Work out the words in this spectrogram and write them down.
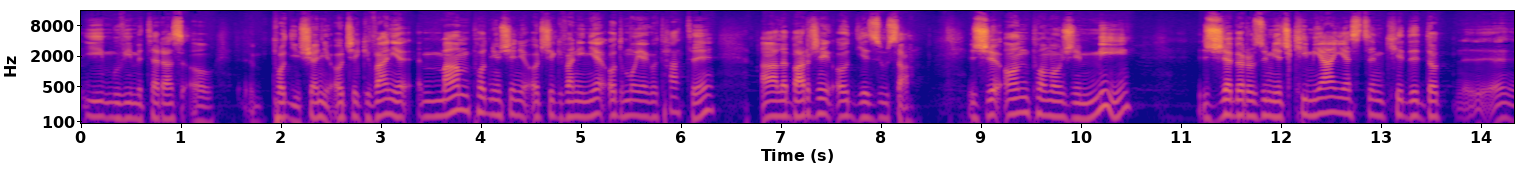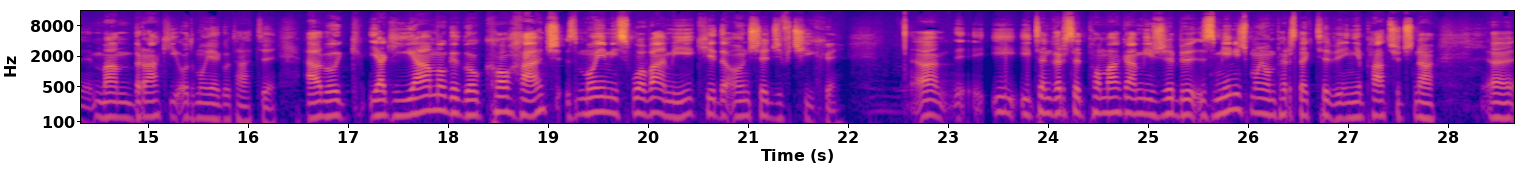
i mówimy teraz o e, podniesieniu oczekiwania. Mam podniesienie oczekiwania nie od mojego taty, ale bardziej od Jezusa, że On pomoże mi, żeby rozumieć, kim ja jestem, kiedy do, e, mam braki od mojego taty. Albo jak ja mogę go kochać z moimi słowami, kiedy on siedzi w cichy. I, I ten werset pomaga mi, żeby zmienić moją perspektywę i nie patrzeć na, e,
